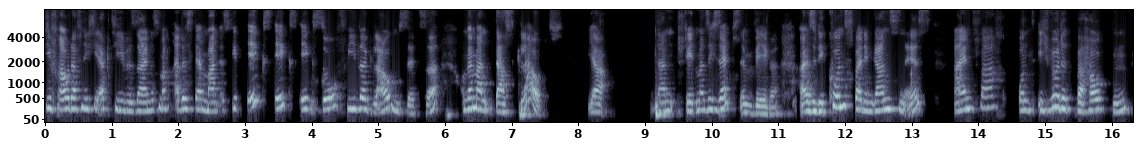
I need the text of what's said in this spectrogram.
die Frau darf nicht die Aktive sein, das macht alles der Mann. Es gibt x, x, x so viele Glaubenssätze. Und wenn man das glaubt, ja, dann steht man sich selbst im Wege. Also die Kunst bei dem Ganzen ist einfach, und ich würde behaupten,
